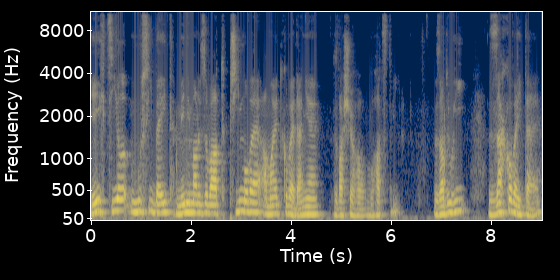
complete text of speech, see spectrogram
Jejich cíl musí být minimalizovat příjmové a majetkové daně z vašeho bohatství. Za druhý, zachovejte,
